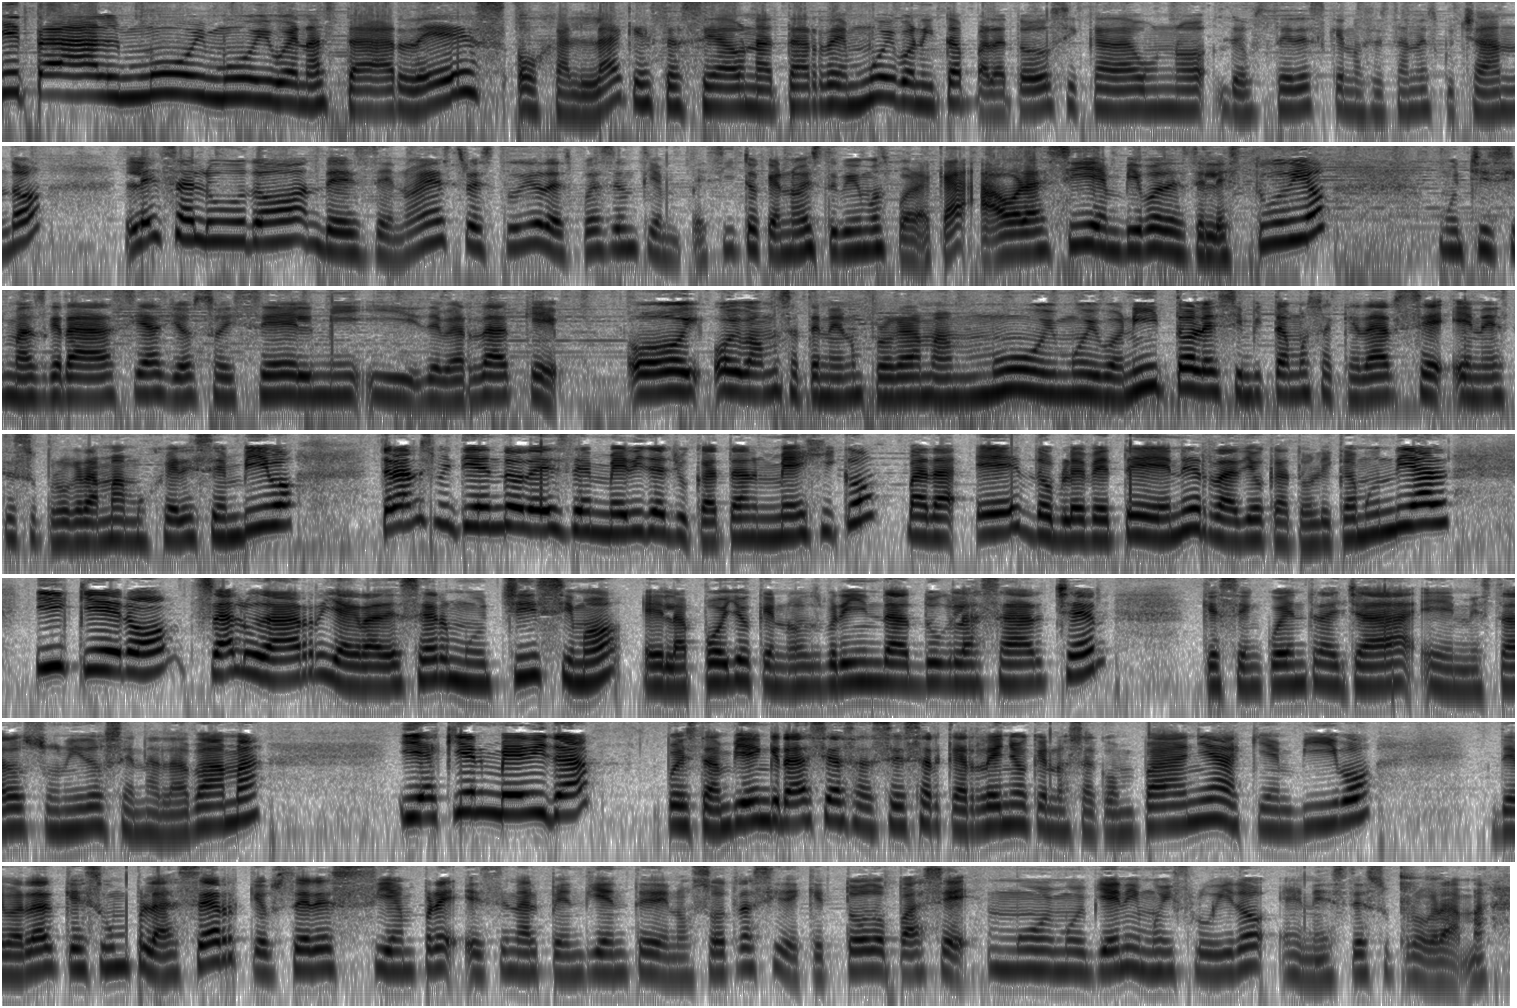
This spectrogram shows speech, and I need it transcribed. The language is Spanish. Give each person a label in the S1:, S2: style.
S1: ¿qué tal? Muy, muy buenas tardes. Ojalá que esta sea una tarde muy bonita para todos y cada uno de ustedes que nos están escuchando. Les saludo desde nuestro estudio después de un tiempecito que no estuvimos por acá. Ahora sí, en vivo desde el estudio. Muchísimas gracias. Yo soy Selmi y de verdad que hoy, hoy vamos a tener un programa muy, muy bonito. Les invitamos a quedarse en este su programa Mujeres en Vivo transmitiendo desde Mérida, Yucatán, México, para EWTN, Radio Católica Mundial. Y quiero saludar y agradecer muchísimo el apoyo que nos brinda Douglas Archer, que se encuentra ya en Estados Unidos, en Alabama. Y aquí en Mérida, pues también gracias a César Carreño que nos acompaña aquí en vivo. De verdad que es un placer que ustedes siempre estén al pendiente de nosotras y de que todo pase muy, muy bien y muy fluido en este su programa.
